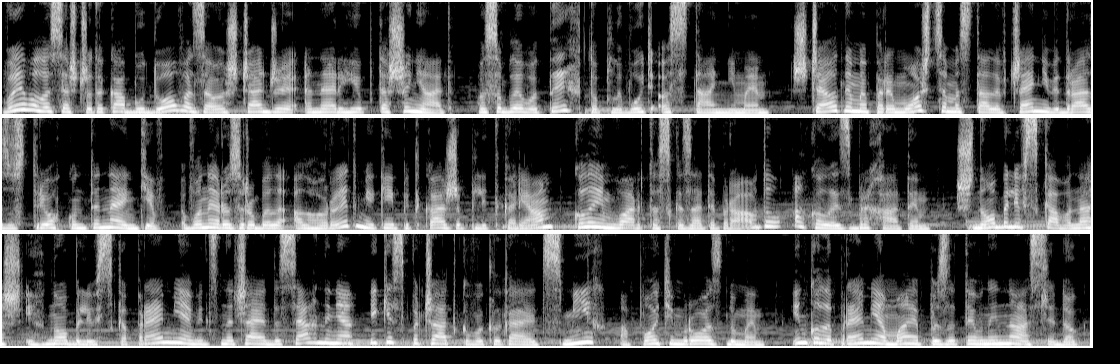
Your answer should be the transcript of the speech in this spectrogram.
Виявилося, що така будова заощаджує енергію пташенят, особливо тих, хто пливуть останніми. Ще одними переможцями стали вчені відразу з трьох континентів. Вони розробили алгоритм, який підкаже пліткарям, коли їм варто сказати правду, а коли збрехати. Шнобелівська, вона ж і Гнобелівська премія відзначає досягнення, які спочатку викликають сміх, а потім роздуми. Інколи премія має позитивний наслідок.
